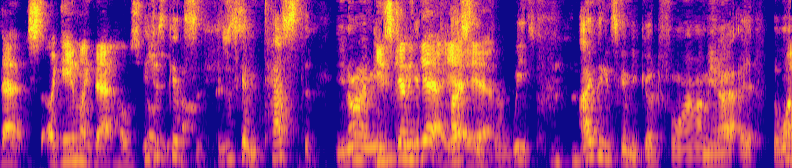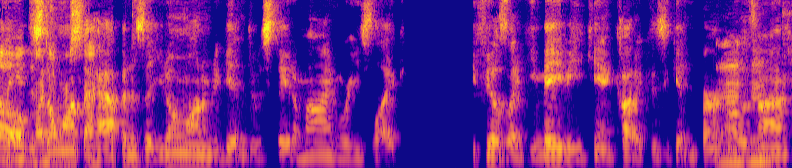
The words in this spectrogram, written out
that's a game like that helps. He just gets confidence. he's just getting tested. You know what I mean? He's gonna getting- get yeah, yeah, tested yeah. For weeks. I think it's gonna be good for him. I mean, I, I the one thing Oh, you just don't want to happen is that you don't want him to get into a state of mind where he's like, he feels like he maybe he can't cut it because he's getting burnt all the Mhm. time.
